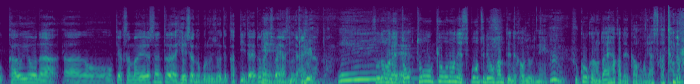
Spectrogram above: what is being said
お買うような、あの、お客様がいらっしゃったら、弊社のゴルフ場で買っていただいたのが一番安いんじゃないかなと。そうだからね、と東京のね、スポーツ量販店で買うよりね、福岡の大博多で買う方が安かったんだけ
